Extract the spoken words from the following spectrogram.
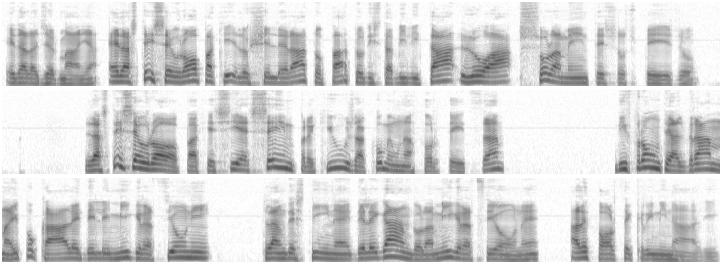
e dalla Germania. È la stessa Europa che lo scellerato patto di stabilità lo ha solamente sospeso. La stessa Europa che si è sempre chiusa come una fortezza di fronte al dramma epocale delle migrazioni clandestine, delegando la migrazione alle forze criminali.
